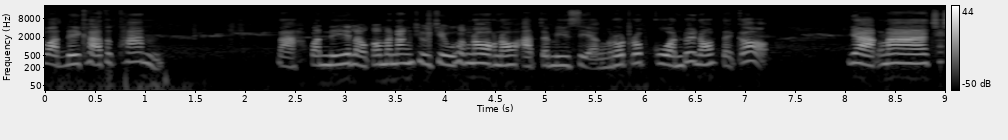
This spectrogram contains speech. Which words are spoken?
สวัสดีค่ะทุกท่านนะวันนี้เราก็มานั่งชิวๆข้างนอกเนาะอาจจะมีเสียงรถรบกวนด้วยเนาะแต่ก็อยากมาแช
